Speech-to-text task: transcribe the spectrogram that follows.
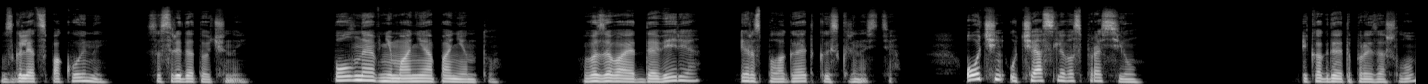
Взгляд спокойный, сосредоточенный. Полное внимание оппоненту. Вызывает доверие и располагает к искренности. Очень участливо спросил. И когда это произошло?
